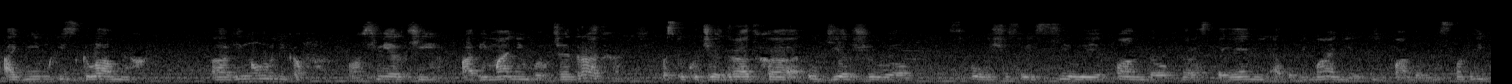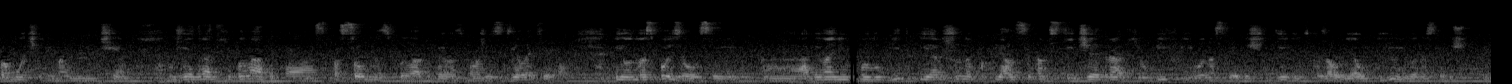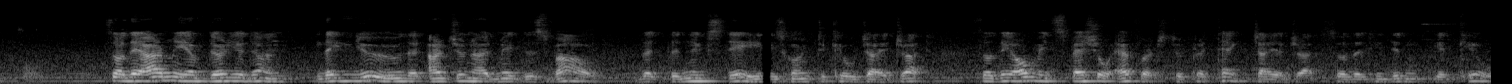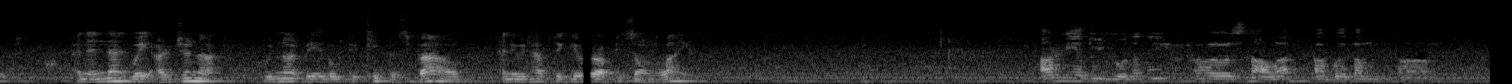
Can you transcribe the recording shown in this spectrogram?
одним из главных а, виновников а, смерти Абимани был Джайдратха, поскольку Джайдратха удерживал с помощью своей силы пандавов на расстоянии от Абимани, и пандавы не смогли помочь Абимани ничем. У Джайдратхи была такая способность, была такая возможность сделать это, и он воспользовался им. А, Абимани был убит, и Арджуна поклялся отомстить Джайдратхе, убив его на следующий день. Он сказал, я убью его на следующий день. So the army of Duryodhana, they knew that Arjuna had made this vow that the next day he's going to kill Jayadrat. So they all made special efforts to protect Jayadrat so that he didn't get killed. And in that way Arjuna would not be able to keep his vow and he would have to give up his own life. Армия Дурьоданы э, знала об этом э,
